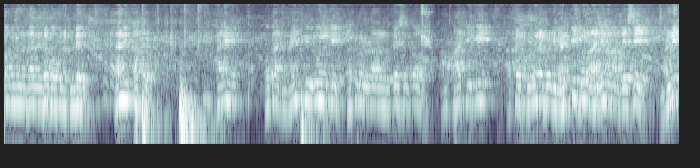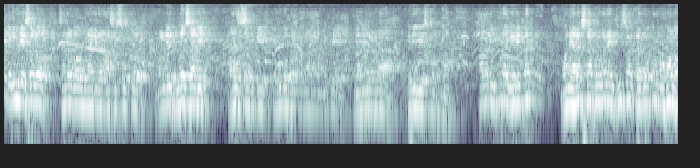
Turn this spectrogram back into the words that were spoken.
కంపెనీ కానీ నిద్రపోతున్నట్టు ఉండేది. కానీ తప్పదు. కానీ ఒక నైతిక విలువలకి కట్టుబడి ఉండాలనే ఉద్దేశంతో ఆ పార్టీకి అక్కడ పొందినటువంటి ఎంపీ కూడా రాజీనామా చేసి మళ్ళీ తెలుగుదేశంలో చంద్రబాబు నాయుడు గారి ఆశీస్సులతో మళ్ళీ రెండోసారి రాజ్యసభకి ఎన్నుకోబడుతున్నానని చెప్పి మీ అందరూ కూడా తెలియజేసుకుంటున్నాం. కాబట్టి ఇప్పుడు ఆ ఎరిపర్ మొన్న ఎలక్షన్ అప్పుడు కూడా నేను చూసిన ప్రతి ఒక్కరు మొహంలో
